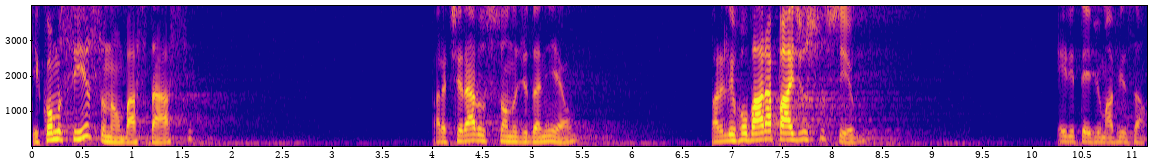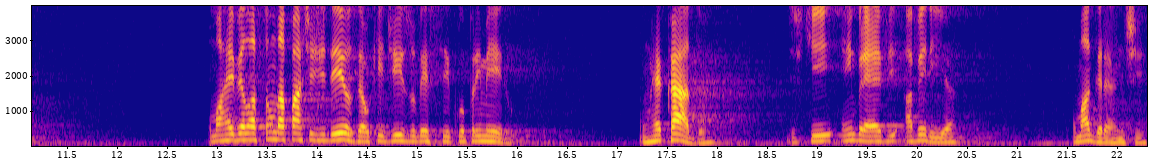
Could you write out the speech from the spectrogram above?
E como se isso não bastasse, para tirar o sono de Daniel, para lhe roubar a paz e o sossego, ele teve uma visão. Uma revelação da parte de Deus é o que diz o versículo primeiro. Um recado de que em breve haveria uma grande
